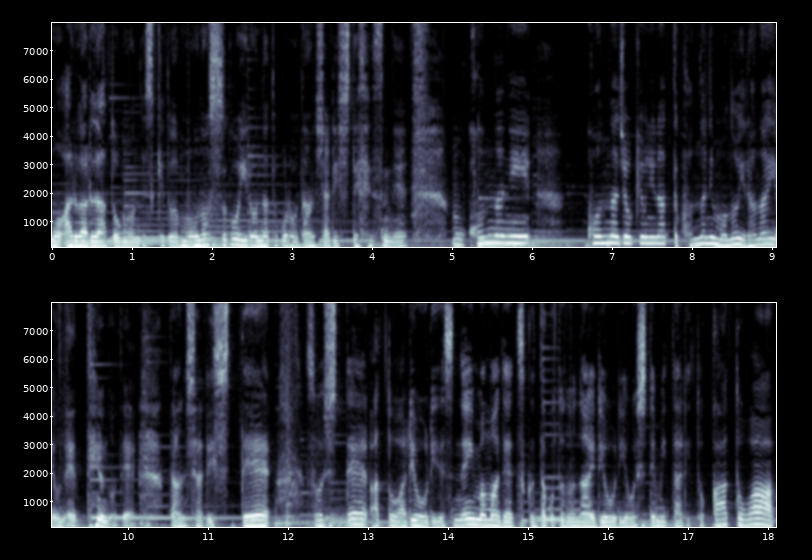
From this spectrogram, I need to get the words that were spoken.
もうあるあるだと思うんですけどものすごいいろんなところを断捨離してですねもうこんなにこんな状況になってこんなに物いらないよねっていうので断捨離してそしてあとは料理ですね。今まで作ったことのない料理をしてみたりとかあとは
